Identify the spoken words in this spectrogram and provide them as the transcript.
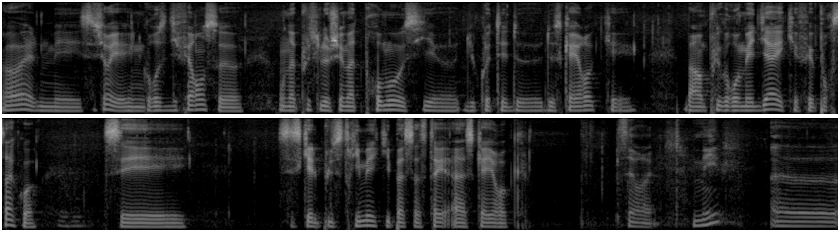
Ouais, mais c'est sûr, il y a une grosse différence. euh, On a plus le schéma de promo aussi euh, du côté de, de Skyrock qui est bah, un plus gros média et qui est fait pour ça, quoi. C'est c'est ce qui est le plus streamé qui passe à, Sty- à Skyrock. C'est vrai. Mais euh,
